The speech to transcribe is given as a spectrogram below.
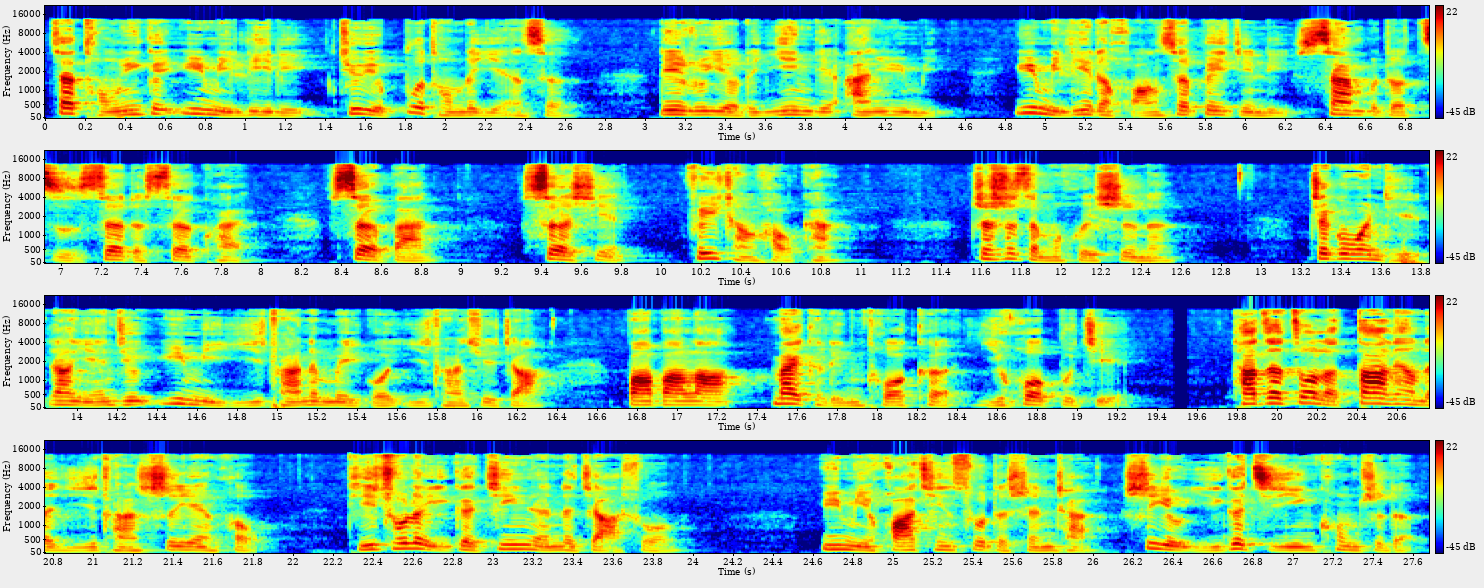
在同一个玉米粒里就有不同的颜色，例如有的印第安玉米，玉米粒的黄色背景里散布着紫色的色块、色斑、色线，非常好看。这是怎么回事呢？这个问题让研究玉米遗传的美国遗传学家。芭芭拉·麦克林托克疑惑不解。他在做了大量的遗传试验后，提出了一个惊人的假说：玉米花青素的生产是由一个基因控制的。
